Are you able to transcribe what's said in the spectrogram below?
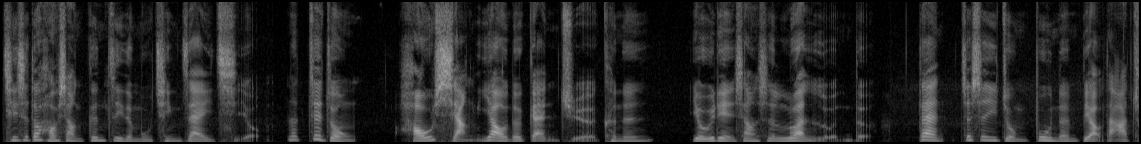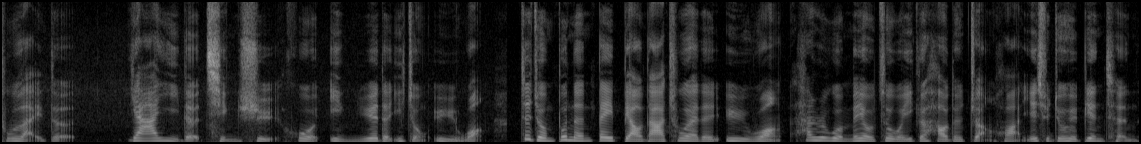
其实都好想跟自己的母亲在一起哦。那这种好想要的感觉，可能。有一点像是乱伦的，但这是一种不能表达出来的压抑的情绪，或隐约的一种欲望。这种不能被表达出来的欲望，它如果没有作为一个好的转化，也许就会变成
